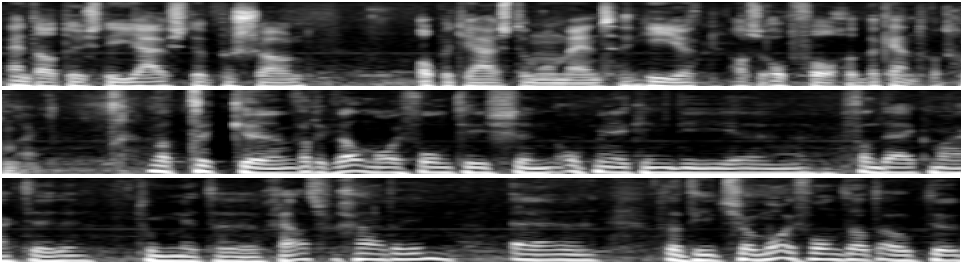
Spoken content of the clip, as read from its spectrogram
En dat dus de juiste persoon op het juiste moment hier als opvolger bekend wordt gemaakt. Wat ik, eh, wat ik wel mooi vond is een opmerking die eh, Van Dijk maakte toen met de raadsvergadering. Eh, dat hij het zo mooi vond dat ook de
